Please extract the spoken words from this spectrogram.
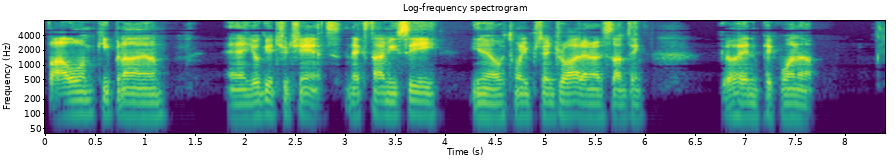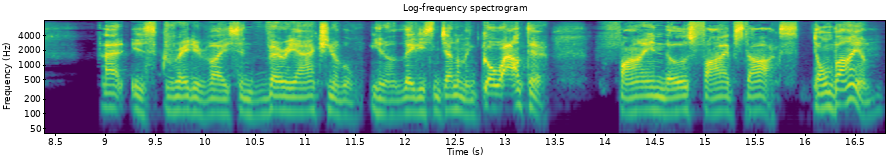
follow them, keep an eye on them, and you'll get your chance. Next time you see, you know, a 20% drawdown or something, go ahead and pick one up. That is great advice and very actionable. You know, ladies and gentlemen, go out there, find those five stocks. Don't buy them.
